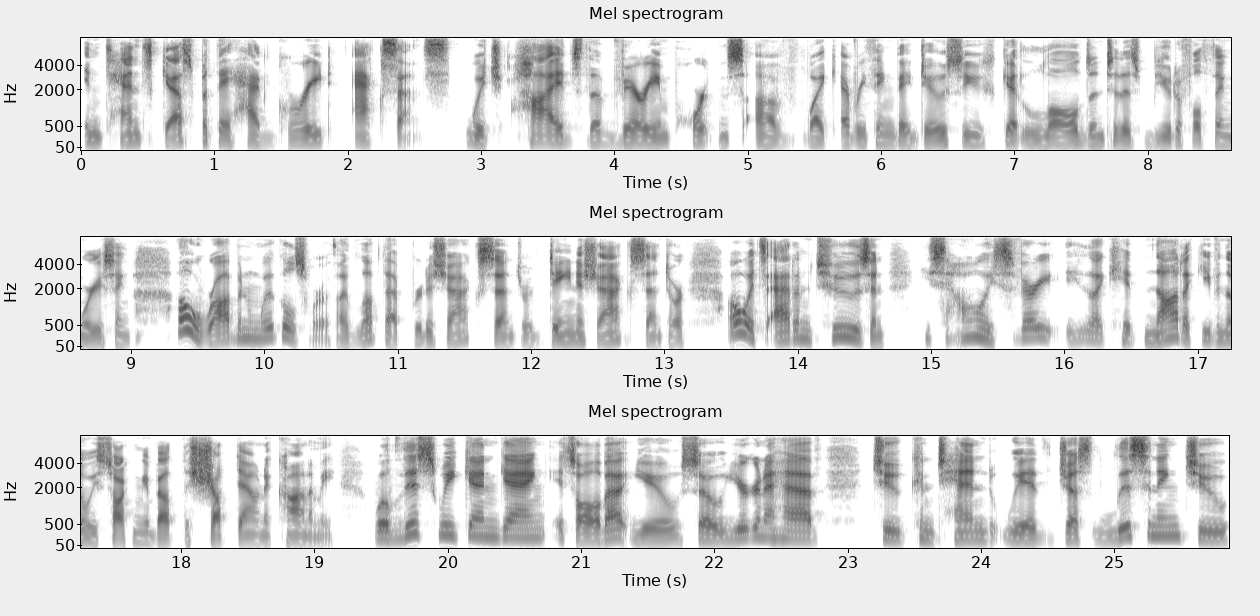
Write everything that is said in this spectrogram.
intense guests, but they had great accents, which hides the very importance of like everything they do. So you get lulled into this beautiful thing where you're saying, Oh, Robin Wigglesworth. I love that British accent or Danish accent. Or, Oh, it's Adam Tooze. And he's, Oh, he's very he's like hypnotic, even though he's talking about the shutdown economy. Well, this weekend, gang, it's all about you. So you're going to have to contend with just listening to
